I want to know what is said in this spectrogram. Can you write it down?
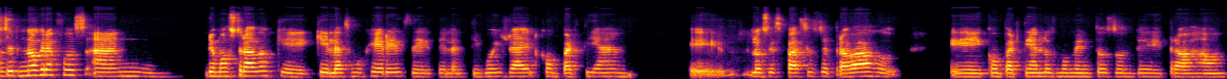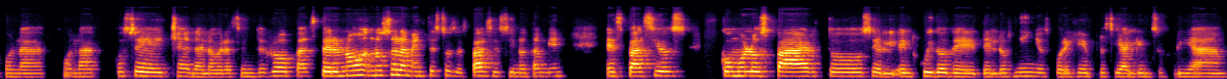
Los etnógrafos han demostrado que, que las mujeres de, del antiguo Israel compartían eh, los espacios de trabajo, eh, compartían los momentos donde trabajaban con la, con la cosecha, la elaboración de ropas, pero no, no solamente estos espacios, sino también espacios como los partos, el, el cuidado de, de, los niños, por ejemplo, si alguien sufría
